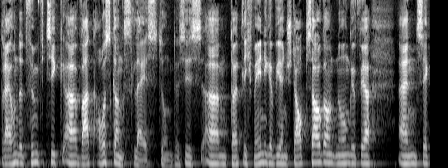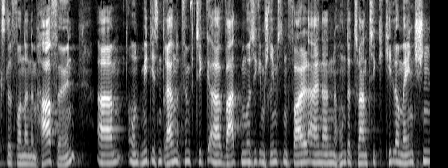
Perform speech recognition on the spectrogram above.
350 ähm, äh, Watt Ausgangsleistung. Das ist ähm, deutlich weniger wie ein Staubsauger und nur ungefähr ein Sechstel von einem Haarföhn. Ähm, und mit diesen 350 äh, Watt muss ich im schlimmsten Fall einen 120 Kilo Menschen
